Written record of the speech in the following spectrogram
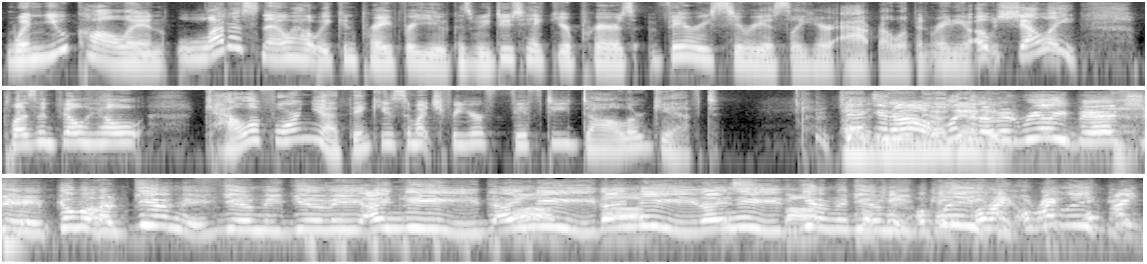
when you call in, let us know how we can pray for you because we do take your prayers very seriously here at Relevant Radio. Oh, Shelly, Pleasantville Hill, California. Thank you so much for your $50 gift. Check we it out. Look down at I'm in really bad shape. Come on, give me, give me, give me. I need, I need, I need, I need. Give me, give me, please. all right, all right, all right.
